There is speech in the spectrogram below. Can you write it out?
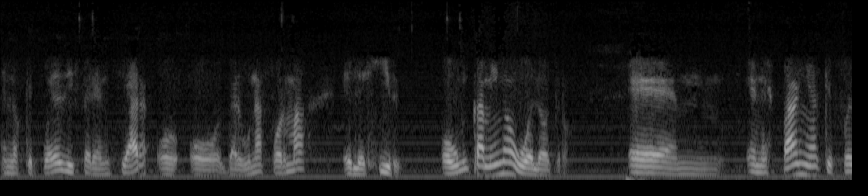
en los que puede diferenciar o, de alguna forma elegir o un camino o el otro. Em, en España, que fue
